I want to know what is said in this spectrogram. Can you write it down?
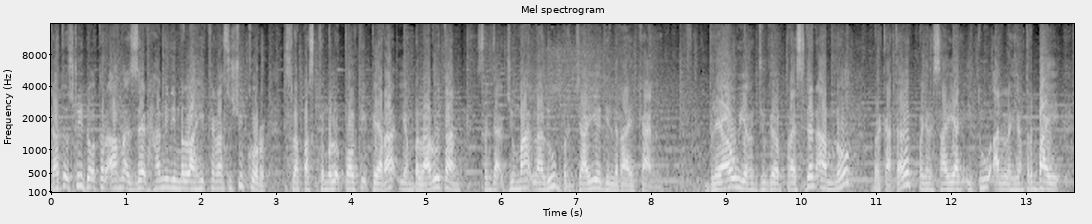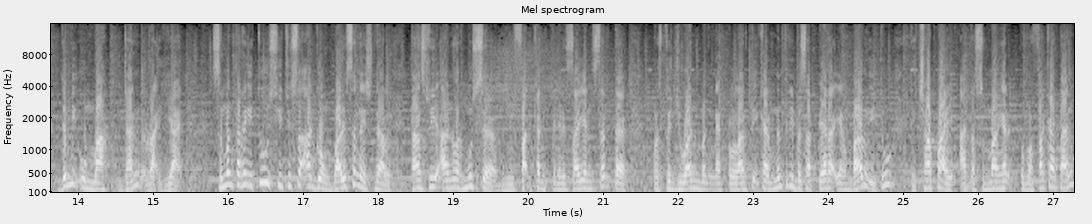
Datuk Seri Dr. Ahmad Zaid Hamidi melahirkan rasa syukur selepas kemelut politik Perak yang berlarutan sejak Jumaat lalu berjaya dileraikan. Beliau yang juga Presiden AMNO berkata penyelesaian itu adalah yang terbaik demi ummah dan rakyat. Sementara itu, Setiausaha Agong Barisan Nasional Tan Sri Anwar Musa menyifatkan penyelesaian serta persetujuan mengenai pelantikan Menteri Besar Perak yang baru itu dicapai atas semangat pemufakatan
